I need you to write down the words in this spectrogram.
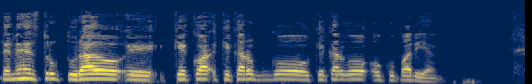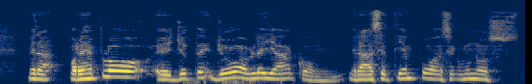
tenés estructurado eh, qué, qué, cargo, qué cargo ocuparían? Mira, por ejemplo, eh, yo, te, yo hablé ya con, mira, hace tiempo, hace como unos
